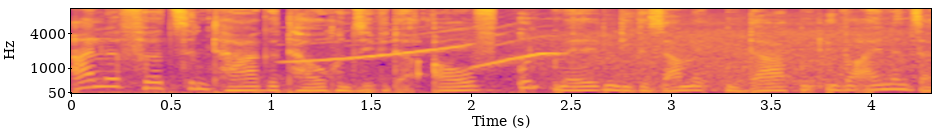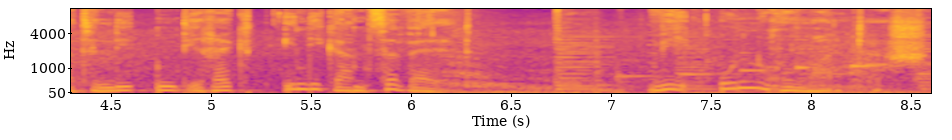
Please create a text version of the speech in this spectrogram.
Alle 14 Tage tauchen sie wieder auf und melden die gesammelten Daten über einen Satelliten direkt in die ganze Welt. Wie unromantisch.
